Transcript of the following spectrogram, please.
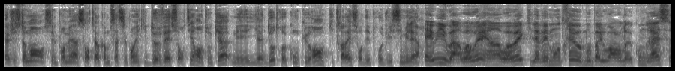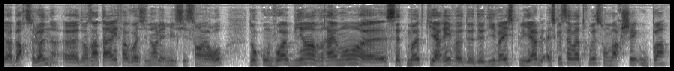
Bah, justement, c'est le premier à sortir comme ça, c'est le premier qui devait sortir en tout cas, mais il y a d'autres concurrents qui travaillent sur des produits similaires. Et eh oui, bah, Huawei, hein, Huawei qui l'avait montré au Mobile World Congress à Barcelone euh, dans un tarif avoisinant les 1600 euros. Donc on voit bien vraiment euh, cette mode qui arrive de, de device pliable. Est-ce que ça va trouver son marché ou pas?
